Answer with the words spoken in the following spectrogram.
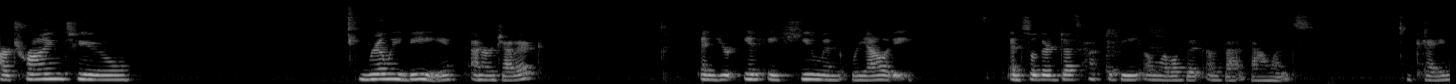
are trying to really be energetic and you're in a human reality. And so there does have to be a little bit of that balance. Okay.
